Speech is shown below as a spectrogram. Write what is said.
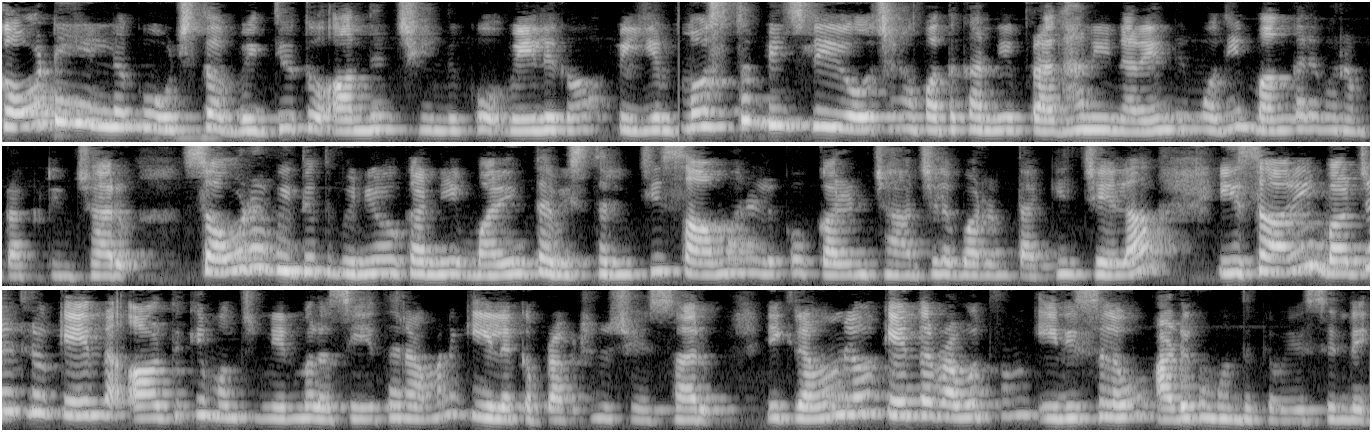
కోటి ఇళ్ళకు ఉచిత విద్యుత్ అందించేందుకు వీలుగా పీఎం మస్తు బిజ్లీ యోజన పథకాన్ని ప్రధాని నరేంద్ర మోదీ మంగళవారం ప్రకటించారు. సౌర విద్యుత్ వినియోగాన్ని మరింత విస్తరించి సామాన్యులకు కరెంట్ ఛార్జీల భారం తగ్గించేలా ఈసారి బడ్జెట్లో కేంద్ర ఆర్థిక మంత్రి నిర్మలా సీతారామన్ కీలక ప్రకటన చేశారు. ఈ క్రమంలో కేంద్ర ప్రభుత్వం ఈ దిశలో అడుగు ముందుకు వేసింది.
